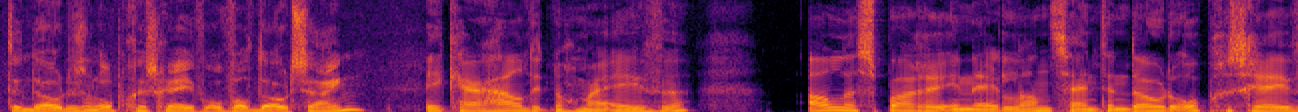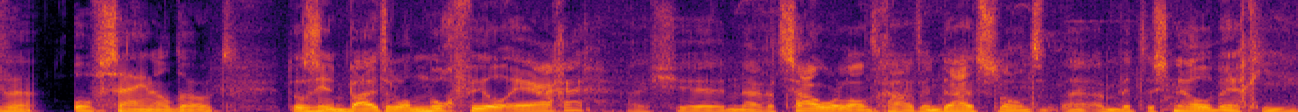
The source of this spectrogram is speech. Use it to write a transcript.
ten dode zijn opgeschreven of al dood zijn. Ik herhaal dit nog maar even. Alle sparren in Nederland zijn ten dode opgeschreven of zijn al dood. Dat is in het buitenland nog veel erger. Als je naar het Sauerland gaat in Duitsland uh, met de snelweg, je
